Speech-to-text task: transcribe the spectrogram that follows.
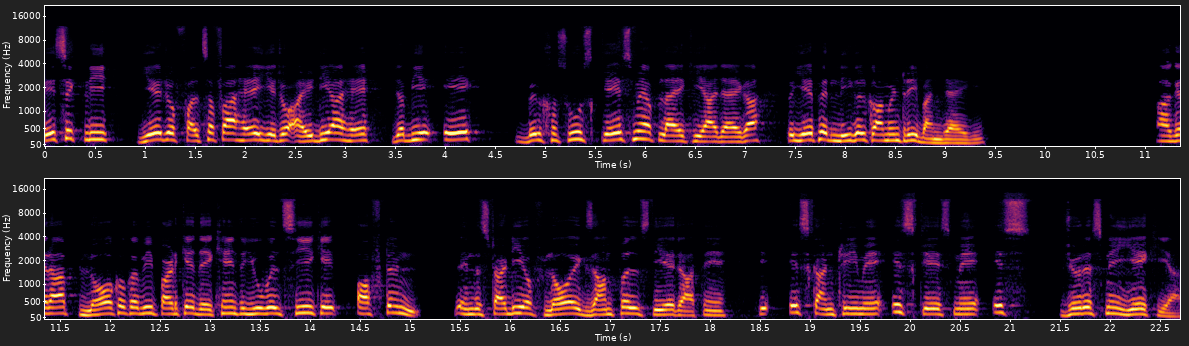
بیسکلی یہ جو فلسفہ ہے یہ جو آئیڈیا ہے جب یہ ایک بالخصوص کیس میں اپلائی کیا جائے گا تو یہ پھر لیگل کامنٹری بن جائے گی اگر آپ لا کو کبھی پڑھ کے دیکھیں تو یو ول سی کہ often in the study of law examples دیے جاتے ہیں کہ اس کنٹری میں اس کیس میں اس جورس نے یہ کیا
